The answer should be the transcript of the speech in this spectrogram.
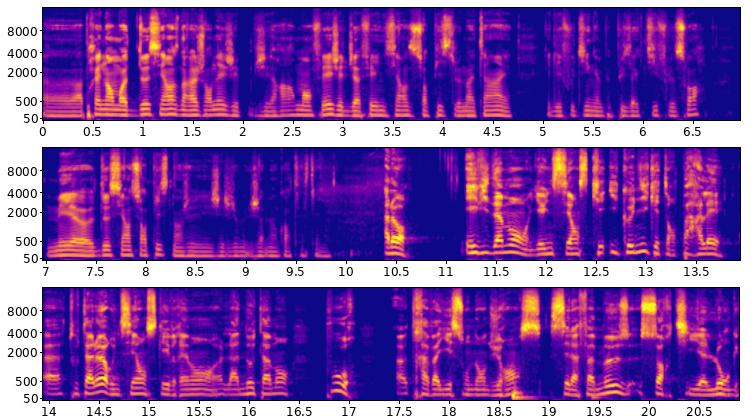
après, non, moi, deux séances dans la journée, j'ai rarement fait. J'ai déjà fait une séance sur piste le matin et, et des footings un peu plus actifs le soir. Mais deux séances sur piste, non, j'ai jamais encore testé. Alors, Évidemment, il y a une séance qui est iconique et t'en parlais euh, tout à l'heure, une séance qui est vraiment euh, là notamment pour euh, travailler son endurance, c'est la fameuse sortie longue.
